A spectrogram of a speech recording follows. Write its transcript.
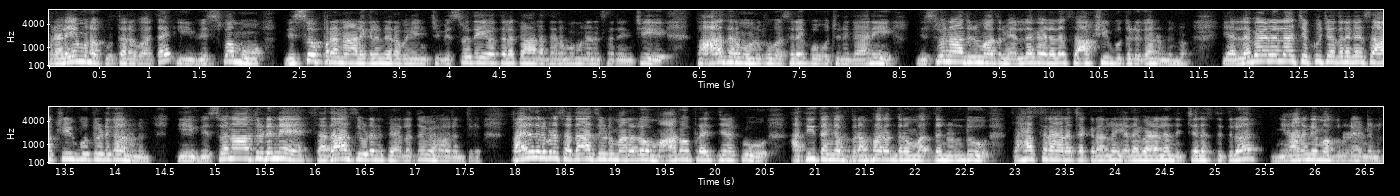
ప్రళయమునకు తరువాత ఈ విశ్వము విశ్వ ప్రణాళికలు నిర్వహించి విశ్వదేవతల కాలధర్మమును అనుసరించి కాలధర్మమునకు వసరైపోవచ్చును గాని విశ్వనాథుడు మాత్రం ఎల్లవేళలా సాక్షిభూతుడుగా నుండును. ఎల్లవేళలా చెక్కు చెదరగా సాక్షిభూతుడుగా నుండును. ఈ విశ్వనాథుడినే సదాశివుడని పేర్లతో వ్యవహరించడు పైన తెలిపిన సదాశివుడు మనలో మానవ ప్రజ్ఞకు అతీతంగా బ్రహ్మరంధ్రం వద్ద నుండు సహస్రార చక్రంలో ఎలవేళల నిశ్చల స్థితిలో జ్ఞాన నిమగ్నుడై ఉండను.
